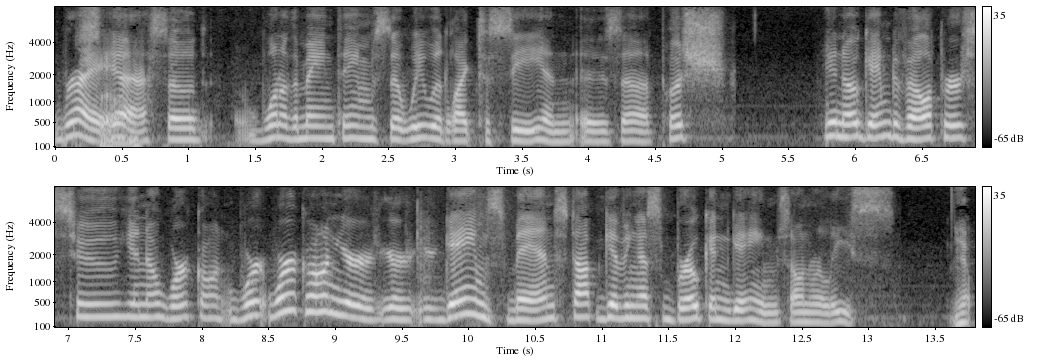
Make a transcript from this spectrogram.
Right, So- yeah. So one of the main themes that we would like to see and is uh, push, you know, game developers to you know work on work work on your your your games, man. Stop giving us broken games on release. yep.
